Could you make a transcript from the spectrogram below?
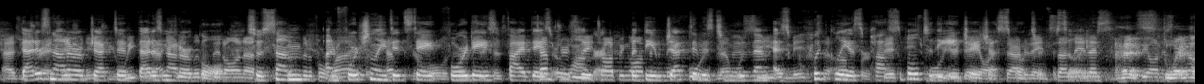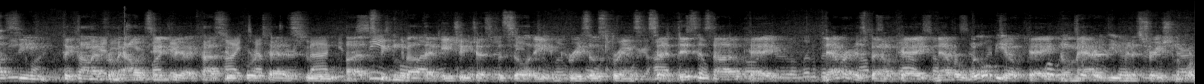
That is not our objective, that is not our goal. So some unfortunately did stay four days, five days or longer, but the objective is to move them as quickly as possible to the HHS sponsored facilities. Has the White House seen the comment from Alexandria Ocasio-Cortez, who, uh, speaking about that HHS facility in Carrizo Springs, said this is not okay, never has been okay, never will be okay, no matter the administration or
